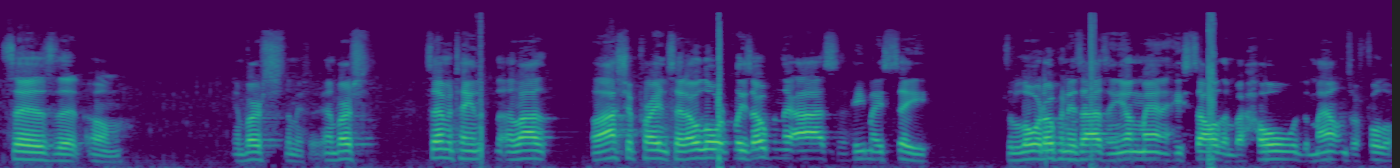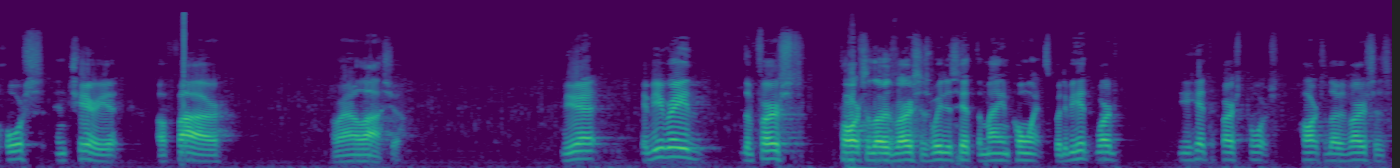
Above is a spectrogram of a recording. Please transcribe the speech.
says that um, in verse let me see, in verse 17, Elisha prayed and said, O Lord, please open their eyes so he may see. So the Lord opened his eyes, and a young man, and he saw them. Behold, the mountains were full of horse and chariot of fire around Elisha. Yet, if you read the first parts of those verses, we just hit the main points. But if you hit the word, you hit the first parts of those verses,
